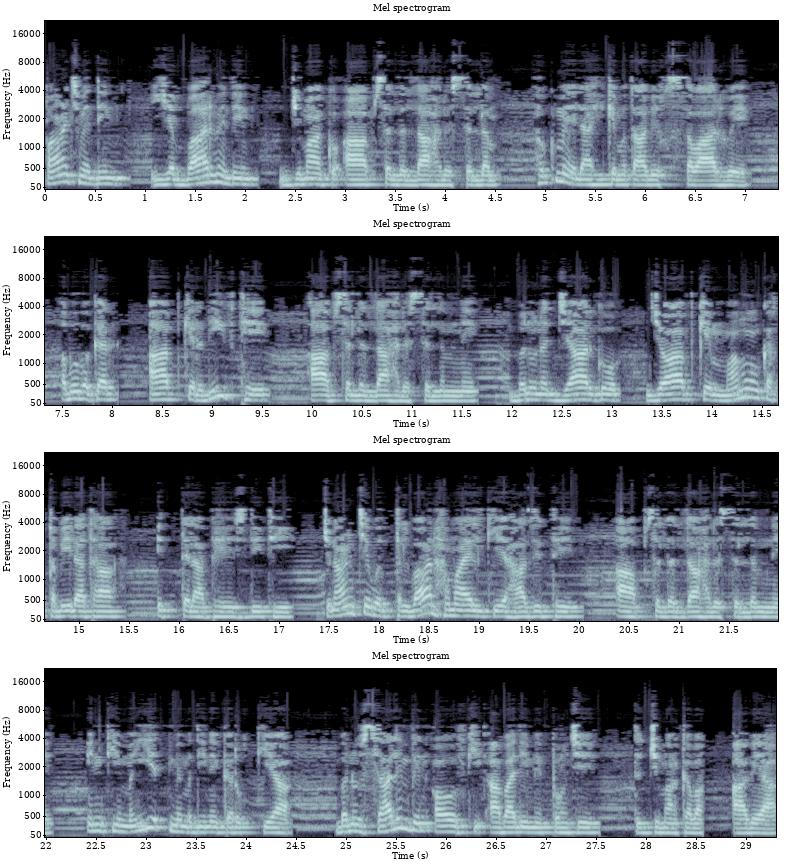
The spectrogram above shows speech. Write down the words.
پانچویں دن یا بارہویں دن جمعہ کو آپ صلی اللہ علیہ وسلم حکم الہی کے مطابق سوار ہوئے۔ ابو بکر آپ کے ردیف تھے۔ آپ صلی اللہ علیہ وسلم نے بنو نجار کو جو آپ کے ماموں کا قبیلہ تھا، اطلاع بھیج دی تھی۔ چنانچہ وہ تلوار حمائل کیے حاضر تھے۔ آپ صلی اللہ علیہ وسلم نے ان کی میت میں مدینے کا رخ کیا۔ بنو سالم بن اوف کی آبادی میں پہنچے تو جمعہ کا وقت آ گیا۔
